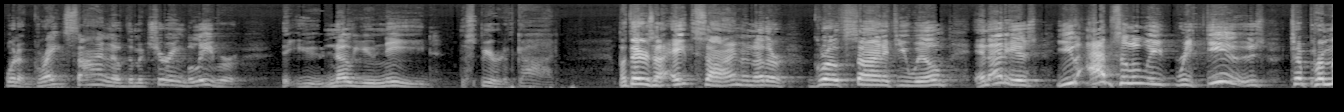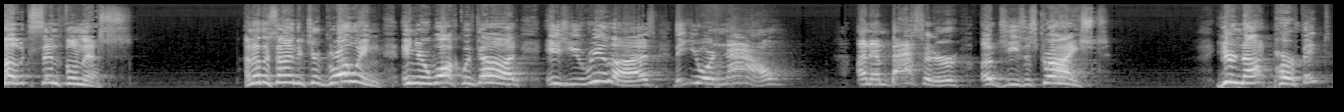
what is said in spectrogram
What a great sign of the maturing believer that you know you need the Spirit of God. But there's an eighth sign, another growth sign, if you will, and that is you absolutely refuse to promote sinfulness. Another sign that you're growing in your walk with God is you realize that you are now an ambassador of Jesus Christ. You're not perfect,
